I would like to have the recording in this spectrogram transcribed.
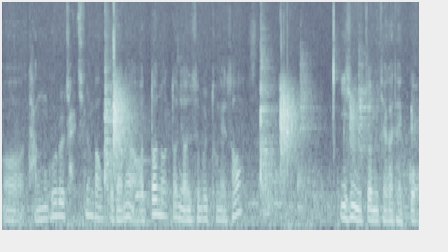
어, 당구를 잘 치는 방법보다는 어떤 어떤 연습을 통해서 26점이 제가 됐고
